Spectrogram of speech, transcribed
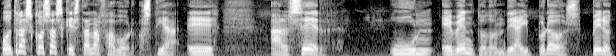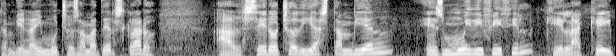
Otras cosas que están a favor. Hostia, eh, al ser un evento donde hay pros, pero también hay muchos amateurs, claro, al ser ocho días también es muy difícil que la Cape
